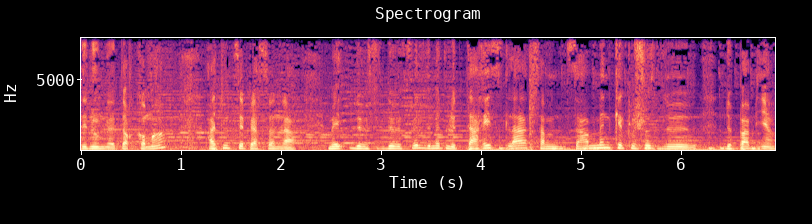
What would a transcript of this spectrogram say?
dénominateur commun à toutes ces personnes-là. Mais de, de, de mettre le tariste là, ça, ça amène quelque chose de, pas bien.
